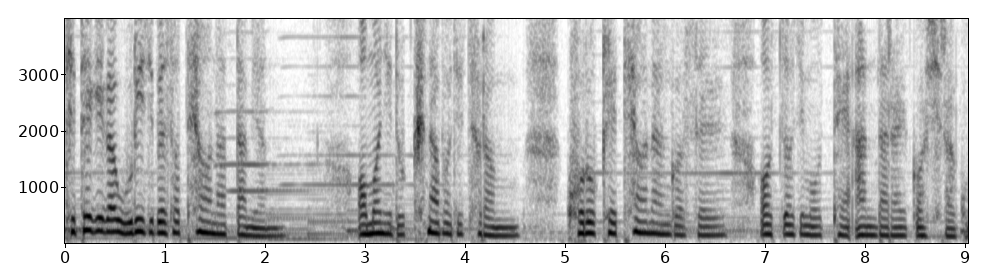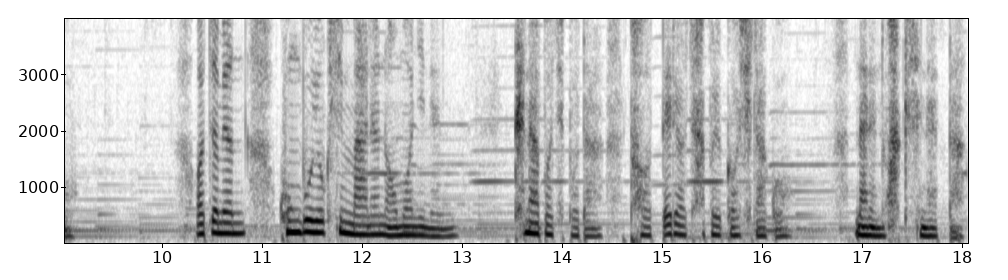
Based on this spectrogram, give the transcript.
기태기가 우리 집에서 태어났다면 어머니도 큰아버지처럼 고렇게 태어난 것을 어쩌지 못해 안달할 것이라고. 어쩌면 공부 욕심 많은 어머니는 큰아버지보다 더 때려잡을 것이라고 나는 확신했다.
